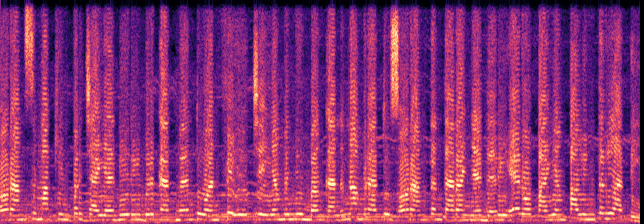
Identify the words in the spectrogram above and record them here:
orang semakin percaya diri berkat bantuan VOC yang menyumbangkan 600 orang tentaranya dari Eropa yang paling terlatih.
